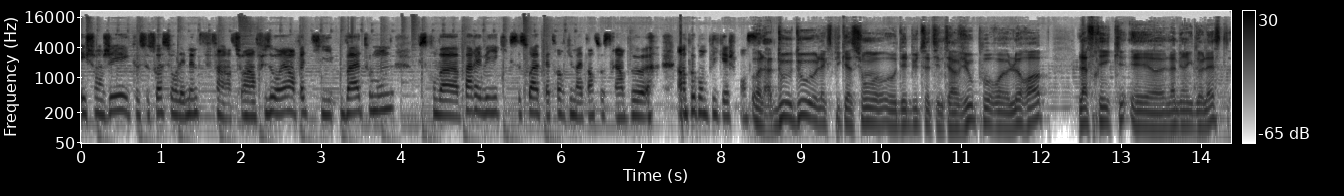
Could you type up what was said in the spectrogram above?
échanger et que ce soit sur les mêmes, enfin, sur un fuseau horaire en fait qui va à tout le monde, puisqu'on va pas réveiller qui que ce soit à 4 heures du matin, ce serait un peu, un peu compliqué, je pense. Voilà, d'où l'explication au début de cette interview pour euh, l'Europe, l'Afrique et l'Amérique de l'Est,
